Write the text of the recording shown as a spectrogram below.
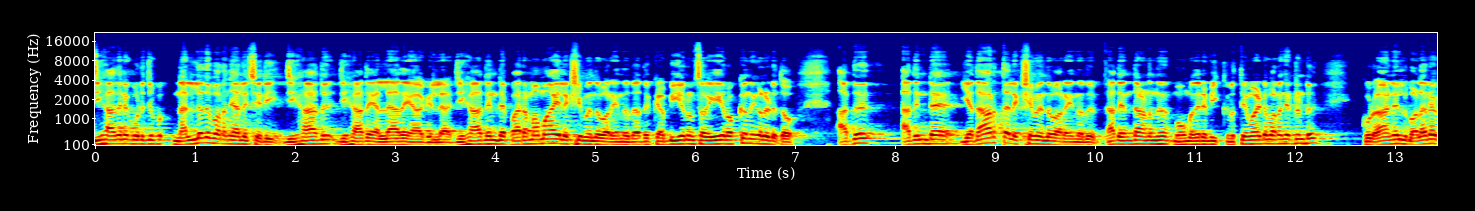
ജിഹാദിനെ കുറിച്ച് നല്ലത് പറഞ്ഞാലും ശരി ജിഹാദ് ജിഹാദെ അല്ലാതെ ആകില്ല. ജിഹാദിന്റെ പരമമായ ലക്ഷ്യം എന്ന് പറയുന്നത് അത് കബീറും സഹീറും ഒക്കെ നിങ്ങൾ എടുത്തോ അത് അതിന്റെ യഥാർത്ഥ ലക്ഷ്യം എന്ന് പറയുന്നത് അതെന്താണെന്ന് മുഹമ്മദ് നബി കൃത്യമായിട്ട് പറഞ്ഞിട്ടുണ്ട് ഖുർആാനിൽ വളരെ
